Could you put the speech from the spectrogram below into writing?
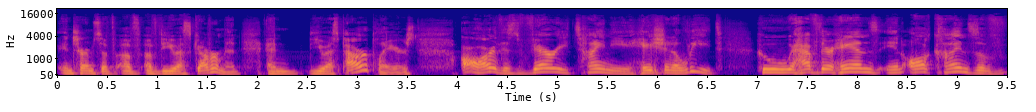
in terms of, of, of the US government and US power players, are this very tiny Haitian elite who have their hands in all kinds of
